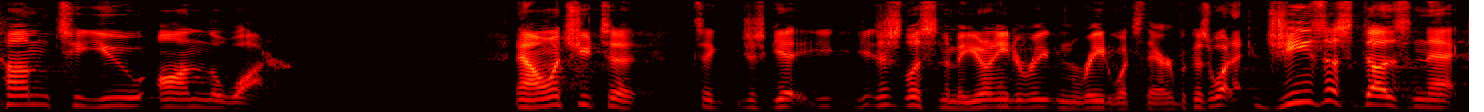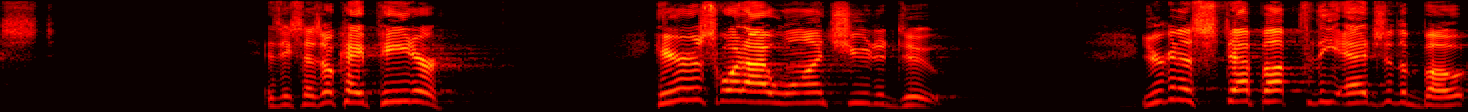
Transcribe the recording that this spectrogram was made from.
come to you on the water. Now, I want you to, to just get, just listen to me. You don't need to even read what's there because what Jesus does next is he says, Okay, Peter, here's what I want you to do. You're going to step up to the edge of the boat,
